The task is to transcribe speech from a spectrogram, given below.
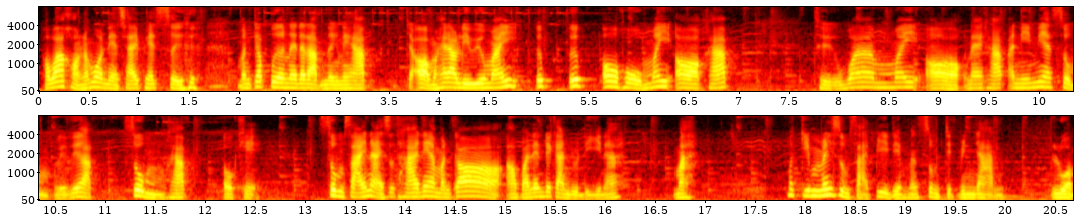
เพราะว่าของทั้งหมดเนี่ยใช้เพชรซื้อ มันก็เปลืองในระดับหนึ่งนะครับ จะออกมาให้เรารีวิวไหมอึ๊บอึ๊บโอ้โห ไม่ออกครับ ถือว่าไม่ออกนะครับ อันนี้เนี่ยสุ่มหรือเลือกสุ่มครับ โอเค สุ่มสายไหนสุดท้ายเนี่ยมันก็เอาไปเล่นด้วยกันอยู่ดีนะ มา เมื่อกี้มันไม่สุ่มสายปีเดียวมันสุ่มจิตวิญญาณรวม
